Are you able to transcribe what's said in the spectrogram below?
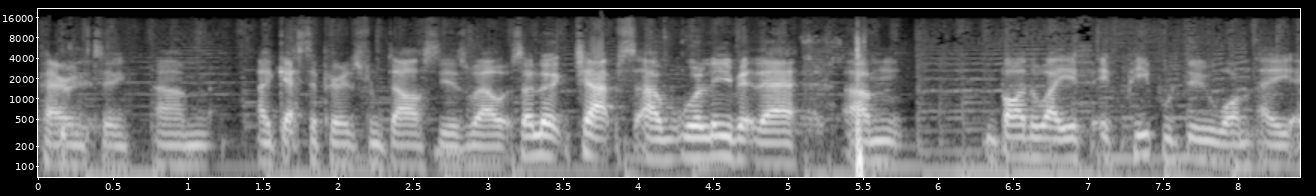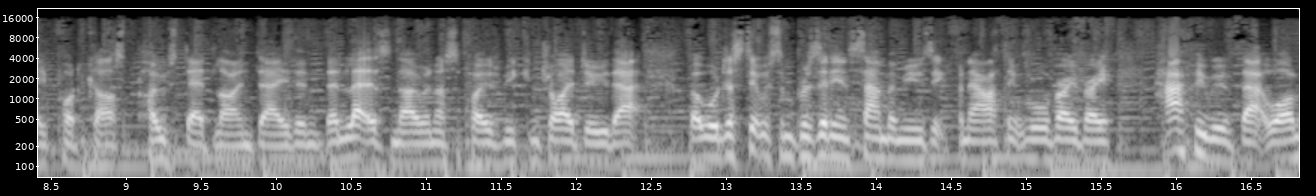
parenting. Um, a guest appearance from Darcy as well. So, look, chaps, uh, we'll leave it there. Um, by the way, if, if people do want a, a podcast post deadline day, then, then let us know, and I suppose we can try do that. But we'll just stick with some Brazilian samba music for now. I think we're all very, very happy with that one.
